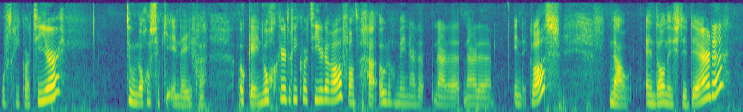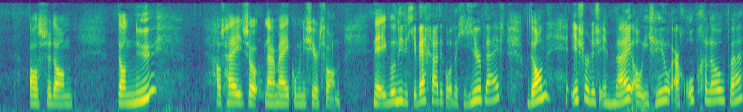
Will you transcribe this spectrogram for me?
Of drie kwartier. Toen nog een stukje inleveren. Oké, nog een keer drie kwartier eraf. Want we gaan ook nog mee naar de, naar de, naar de in de klas. Nou, en dan is de derde. Als we dan, dan nu, als hij zo naar mij communiceert van, nee, ik wil niet dat je weggaat, ik wil dat je hier blijft. Dan is er dus in mij al iets heel erg opgelopen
